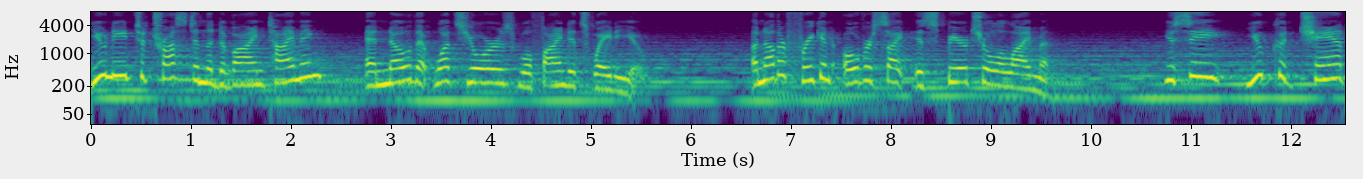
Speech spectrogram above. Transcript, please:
You need to trust in the divine timing and know that what's yours will find its way to you. Another frequent oversight is spiritual alignment. You see, you could chant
